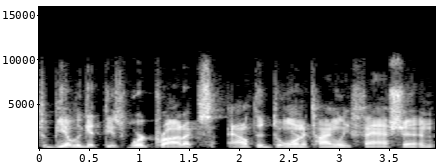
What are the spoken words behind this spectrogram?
to be able to get these work products out the door in a timely fashion,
